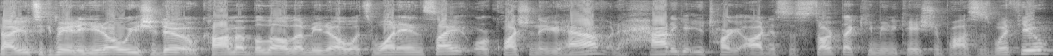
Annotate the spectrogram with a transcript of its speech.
Now YouTube community, you know what you should do. Comment below, let me know what's one insight or question that you have on how to get your target audience to start that communication process with you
